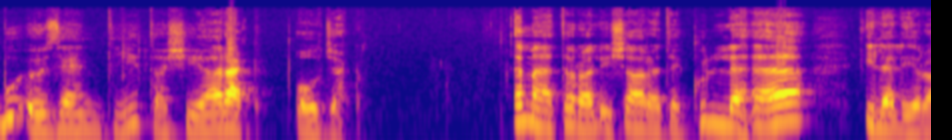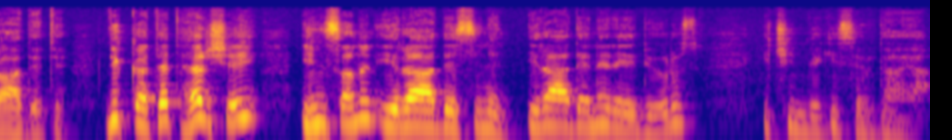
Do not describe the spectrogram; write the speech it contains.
bu özentiyi taşıyarak olacak. Ema teral işarete kulleha ilel iradeti. Dikkat et her şey insanın iradesinin, irade nereye diyoruz? İçindeki sevdaya,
